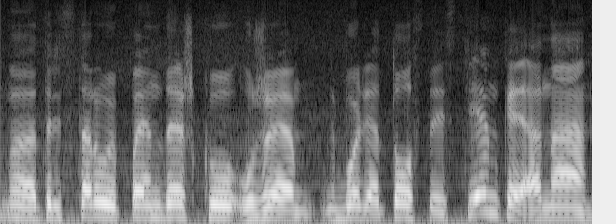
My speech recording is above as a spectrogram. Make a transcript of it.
32-ю э, ПНДшку, уже более толстой стенкой. Она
